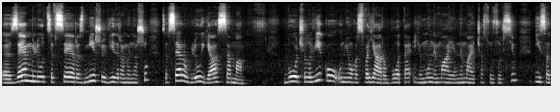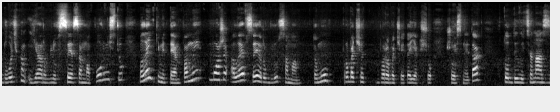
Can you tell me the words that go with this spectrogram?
е, землю, це все розмішую, відрами ношу, це все роблю я сама. Бо чоловіку у нього своя робота, йому немає, немає часу зовсім. І садочкам я роблю все сама повністю, маленькими темпами може, але все я роблю сама. Тому пробачайте, якщо щось не так. Хто дивиться нас,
